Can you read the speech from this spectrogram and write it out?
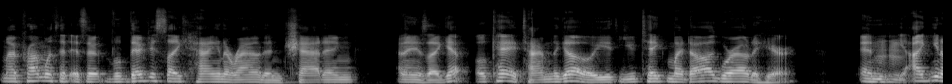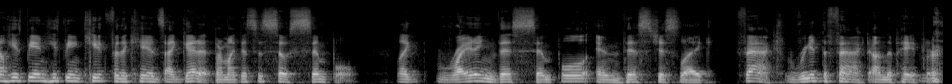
my problem with it is that they're just like hanging around and chatting. And then he's like, yep, okay, time to go. You, you take my dog, we're out of here. And Mhm. I, you know, he's being he's being cute for the kids. I get it, but I'm like, this is so simple. Like writing this simple and this just like fact. Read the fact on the paper.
